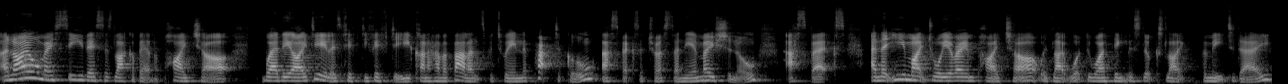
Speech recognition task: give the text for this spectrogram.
And I almost see this as like a bit of a pie chart where the ideal is 50 50. You kind of have a balance between the practical aspects of trust and the emotional aspects, and that you might draw your own pie chart with, like, what do I think this looks like for me today?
